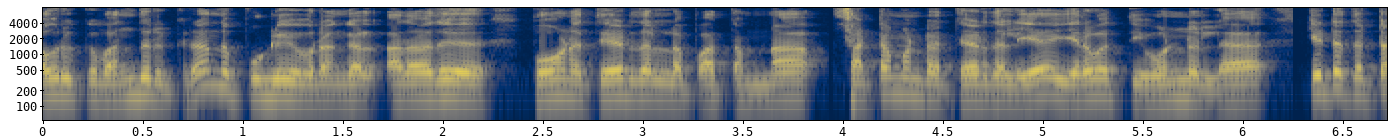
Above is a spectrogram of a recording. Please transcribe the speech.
அவருக்கு வந்திருக்கிற அந்த புள்ளி விவரங்கள் அதாவது போன தேர்தலில் பார்த்தோம்னா சட்டமன்ற தேர்தலையே இருபத்தி ஒண்ணுல கிட்டத்தட்ட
